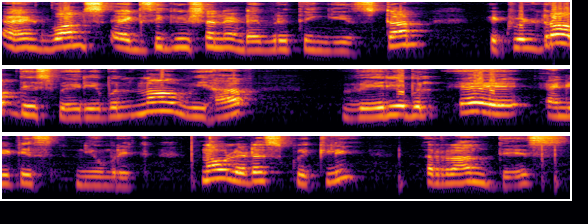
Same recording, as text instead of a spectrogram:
and once execution and everything is done, it will drop this variable. Now we have variable a and it is numeric. Now let us quickly run this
